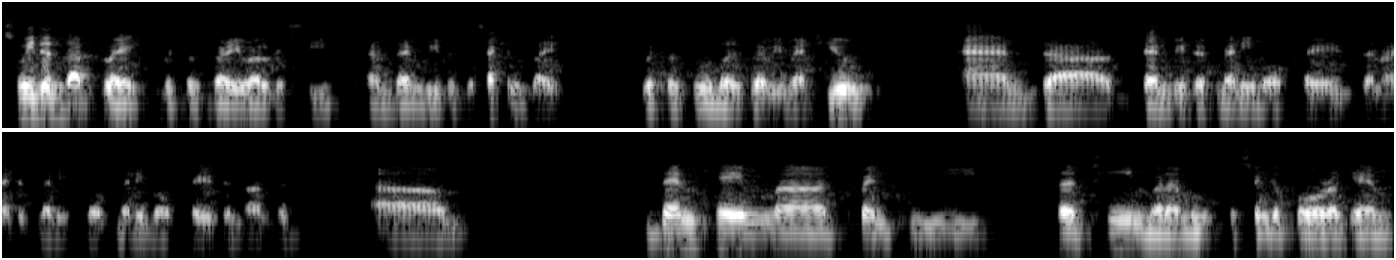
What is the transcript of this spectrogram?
so we did that play, which was very well received, and then we did the second play, which was Rumors, where we met you, and uh, then we did many more plays, and I did many more, many more plays in London. Um, then came uh, 2013 when I moved to Singapore again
